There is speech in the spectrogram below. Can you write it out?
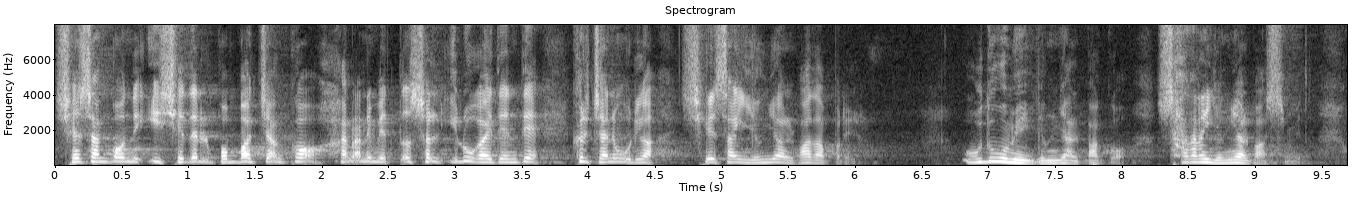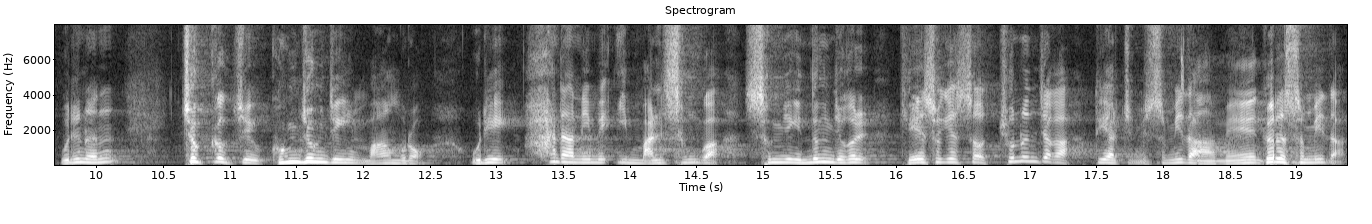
세상 가운데 이 세대를 본받지 않고 하나님의 뜻을 이루어가야 되는데 그렇지 않으면 우리가 세상의 영향을 받아버려요. 우두움의 영향을 받고 사단의 영향을 받습니다. 우리는 적극적이고 긍정적인 마음으로 우리 하나님의 이 말씀과 성령의 능력을 계속해서 주는 자가 되어야 할 줄 믿습니다. 아멘. 그렇습니다.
